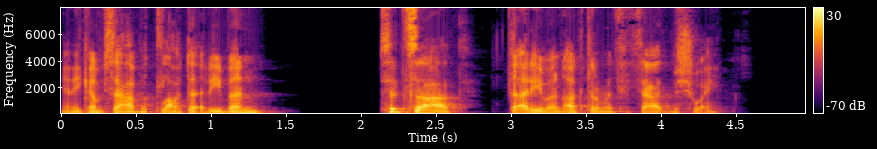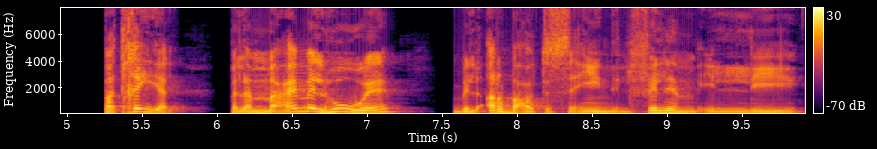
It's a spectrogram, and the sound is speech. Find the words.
يعني كم ساعة بيطلعوا تقريبا؟ ست ساعات. تقريبا أكثر من ست ساعات بشوي. فتخيل فلما عمل هو بال 94 الفيلم اللي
